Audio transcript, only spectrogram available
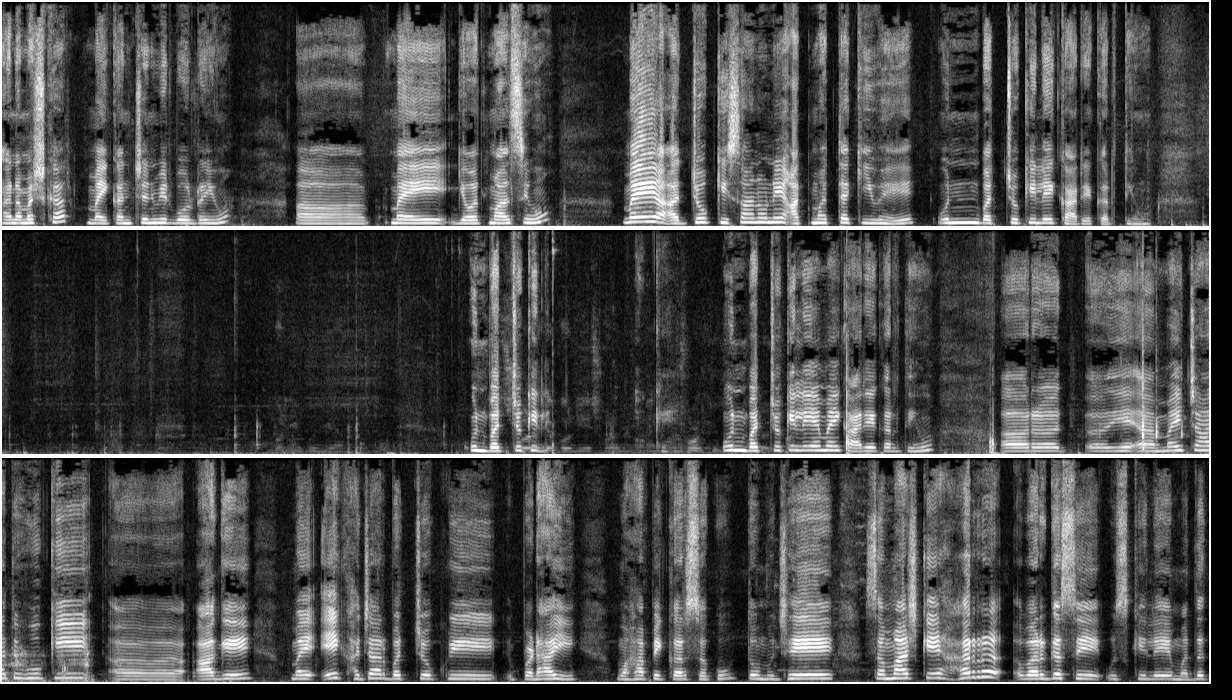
हाँ, नमस्कार मैं कंचनवीर बोल रही हूँ। मैं यवतमाल से हूँ। मैं जो किसानों ने आत्महत्या की है उन बच्चों के लिए कार्य करती हूँ। उन बच्चों के लिए उन बच्चों के लिए मैं कार्य करती हूँ। और ये मैं चाहती हूँ कि आगे मैं एक हज़ार बच्चों की पढ़ाई वहाँ पे कर सकूँ। तो मुझे समाज के हर वर्ग से उसके लिए मदद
